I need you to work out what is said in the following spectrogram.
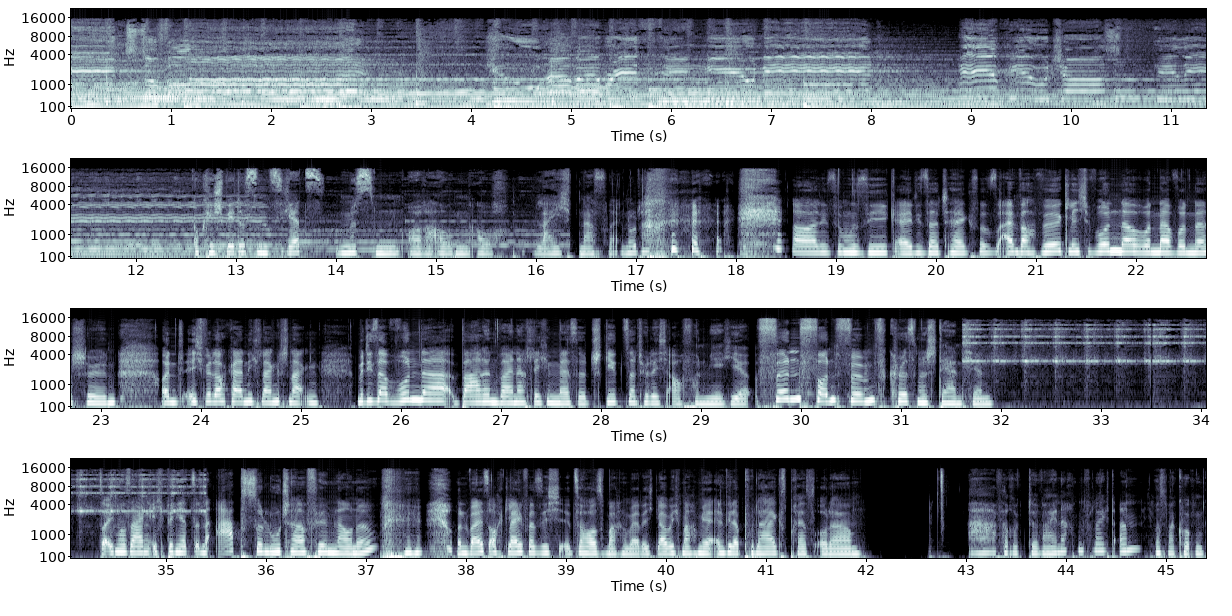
Okay, spätestens jetzt müssen eure Augen auch leicht nass sein, oder? oh, diese Musik, ey, dieser Text, ist einfach wirklich wunder, wunder, wunderschön. Und ich will auch gar nicht lang schnacken. Mit dieser wunderbaren weihnachtlichen Message gibt's natürlich auch von mir hier fünf von fünf Christmas-Sternchen. So, ich muss sagen, ich bin jetzt in absoluter Filmlaune und weiß auch gleich, was ich zu Hause machen werde. Ich glaube, ich mache mir entweder Polar Express oder ah, verrückte Weihnachten vielleicht an. Ich muss mal gucken.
